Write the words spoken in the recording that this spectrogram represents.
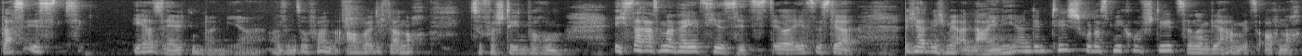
Das ist eher selten bei mir. Also insofern arbeite ich da noch zu verstehen, warum. Ich sage erstmal, wer jetzt hier sitzt. Jetzt ist der Richard nicht mehr alleine hier an dem Tisch, wo das Mikro steht, sondern wir haben jetzt auch noch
